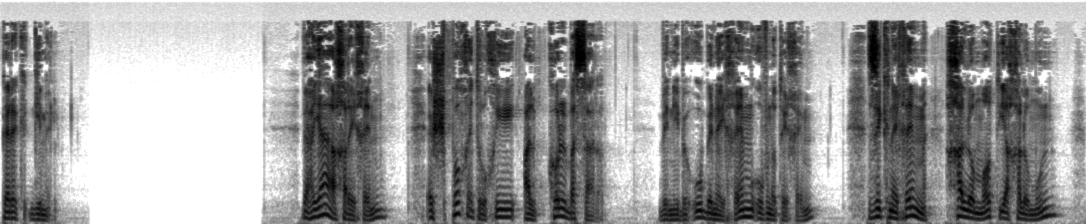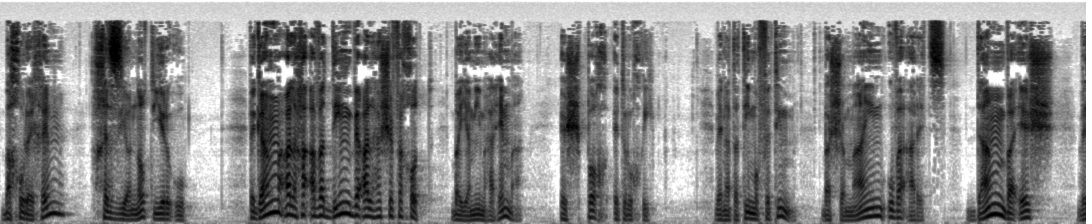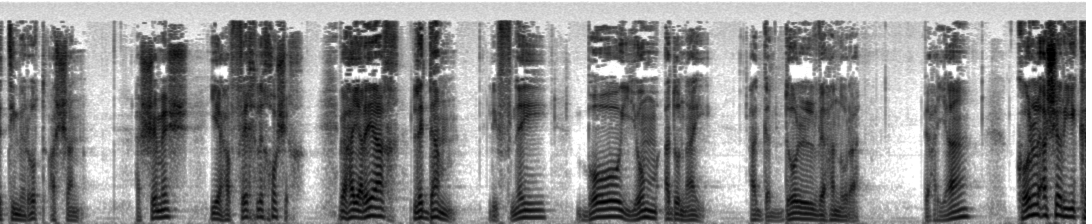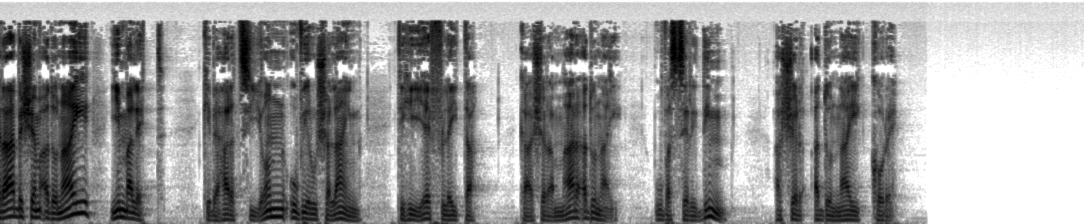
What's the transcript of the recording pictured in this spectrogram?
פרק ג' והיה אחרי כן, אשפוך את רוחי על כל בשר, וניבאו בניכם ובנותיכם, זקניכם חלומות יחלומון, בחוריכם חזיונות יראו. וגם על העבדים ועל השפחות, בימים המה, אשפוך את רוחי. ונתתי מופתים בשמיים ובארץ, דם ואש ותמרות עשן. השמש יהפך לחושך, והירח לדם, לפני בוא יום אדוני, הגדול והנורא. והיה, כל אשר יקרא בשם אדוני ימלט, כי בהר ציון ובירושלים תהיה פליטה, כאשר אמר אדוני, ובשרידים אשר אדוני קורא.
